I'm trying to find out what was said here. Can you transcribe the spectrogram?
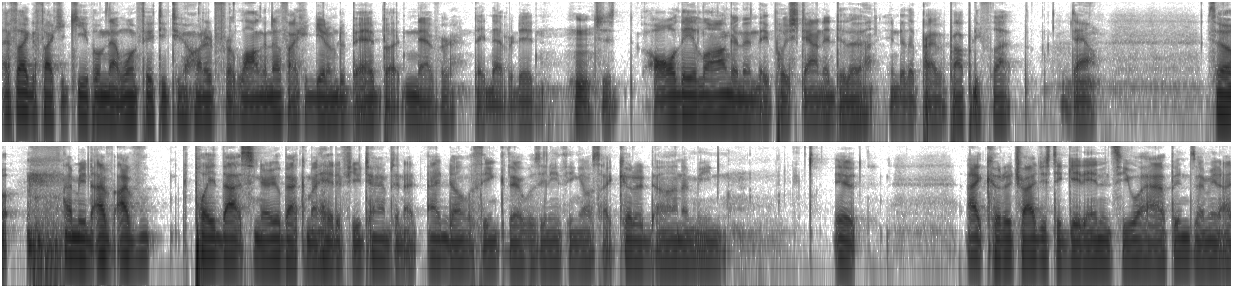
I feel like if I could keep them that 150, 200 for long enough, I could get them to bed. But never, they never did. Hmm. Just all day long, and then they pushed down into the into the private property flat. down. So, I mean, I've I've played that scenario back in my head a few times, and I I don't think there was anything else I could have done. I mean, it. I could have tried just to get in and see what happens. I mean, I,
